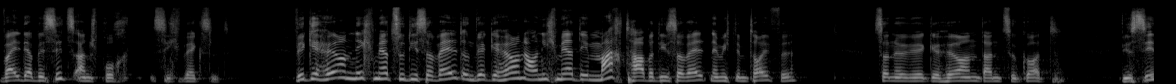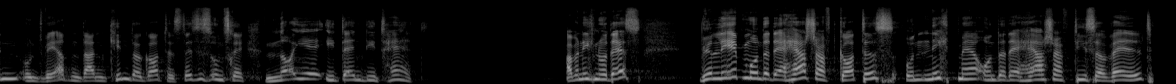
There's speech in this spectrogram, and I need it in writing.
Weil der Besitzanspruch sich wechselt. Wir gehören nicht mehr zu dieser Welt und wir gehören auch nicht mehr dem Machthaber dieser Welt, nämlich dem Teufel, sondern wir gehören dann zu Gott. Wir sind und werden dann Kinder Gottes. Das ist unsere neue Identität. Aber nicht nur das, wir leben unter der Herrschaft Gottes und nicht mehr unter der Herrschaft dieser Welt.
